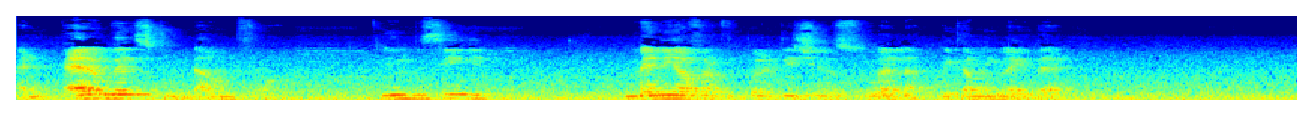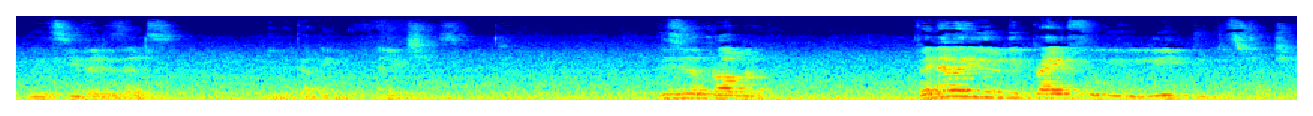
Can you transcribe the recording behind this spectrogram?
and arrogance to downfall. You will be seeing it. Many of our politicians who are becoming like that. We will see the results in the coming elections. This is a problem. Whenever you will be prideful, you will lead to destruction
